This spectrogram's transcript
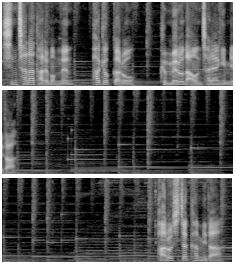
신차나 다름없는 파격가로 급매로 나온 차량입니다. 바로 시작합니다.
